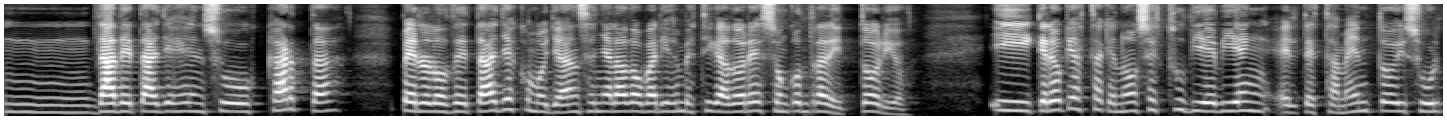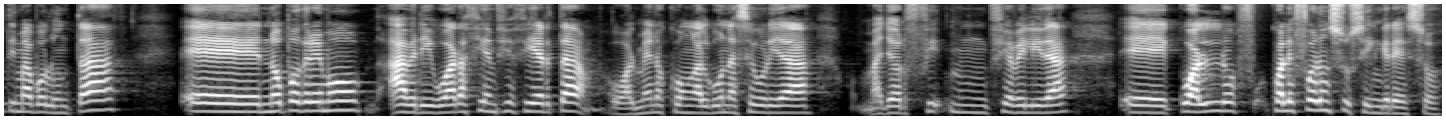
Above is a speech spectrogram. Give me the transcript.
Mm, da detalles en sus cartas, pero los detalles, como ya han señalado varios investigadores, son contradictorios. Y creo que hasta que no se estudie bien el testamento y su última voluntad, eh, no podremos averiguar a ciencia cierta, o al menos con alguna seguridad, mayor mm, fiabilidad, eh, cuáles fueron sus ingresos.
